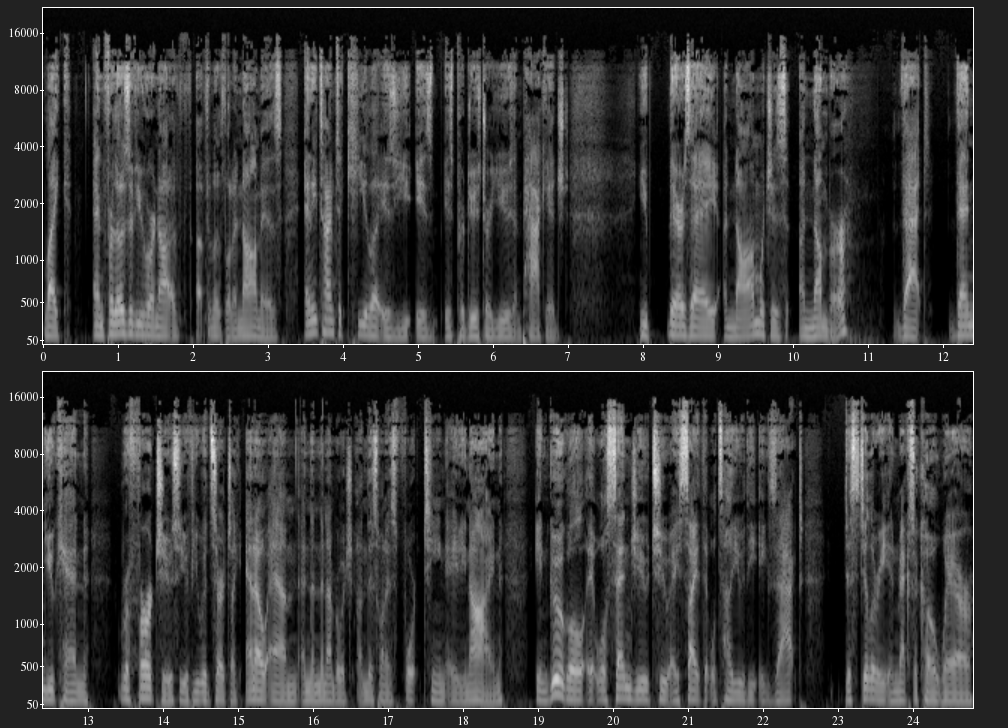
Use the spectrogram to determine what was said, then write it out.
like. And for those of you who are not uh, familiar with what a nom is, anytime tequila is is is produced or used and packaged, you there's a, a nom which is a number that then you can refer to. So if you would search like nom and then the number which on this one is 1489 in google it will send you to a site that will tell you the exact distillery in mexico where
